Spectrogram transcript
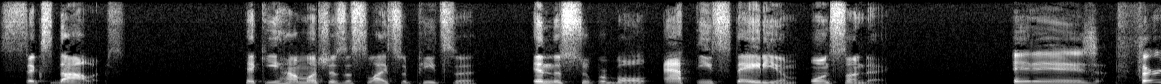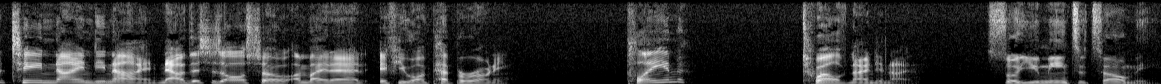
$6. Hickey, how much is a slice of pizza in the Super Bowl at the stadium on Sunday? It is thirteen ninety nine. Now, this is also, I might add, if you want pepperoni. Plain, twelve ninety nine. So you mean to tell me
